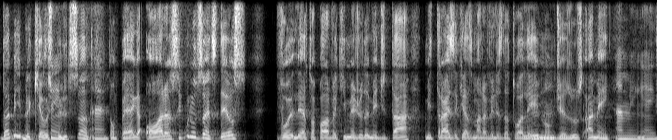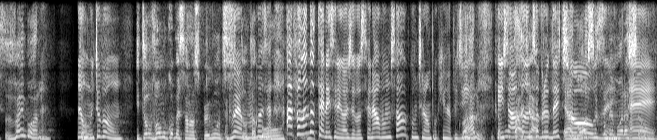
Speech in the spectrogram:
da Bíblia, que é o Sim, Espírito Santo. é. Então pega, ora cinco minutos antes. Deus, vou ler a tua palavra aqui, me ajuda a meditar, me traz aqui as maravilhas da tua lei, em nome de Jesus. Amém. Amém, é isso. Vai embora. Não, Então- muito bom. Então vamos começar nossas perguntas? Vamos, então tá começar. bom. Ah, falando até nesse negócio devocional, vamos só continuar um pouquinho rapidinho? Claro, fica a gente à tava vontade, falando sobre o The. Chosen. É a nossa comemoração. É.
